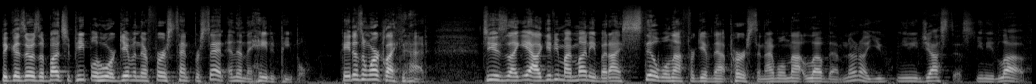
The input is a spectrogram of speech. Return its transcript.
because there was a bunch of people who were given their first 10% and then they hated people. Okay, it doesn't work like that. Jesus is like, yeah, I'll give you my money, but I still will not forgive that person. I will not love them. No, no, you, you need justice. You need love.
